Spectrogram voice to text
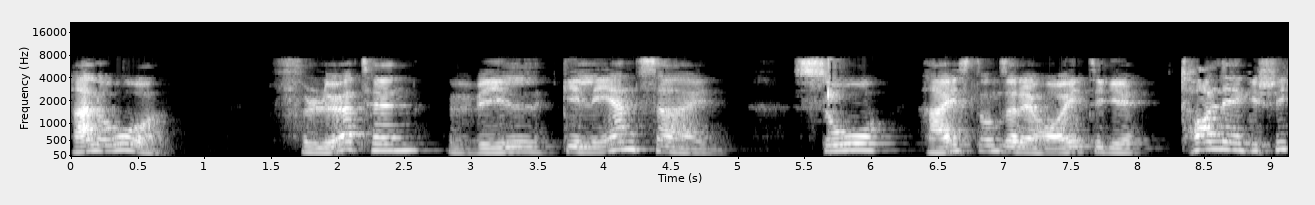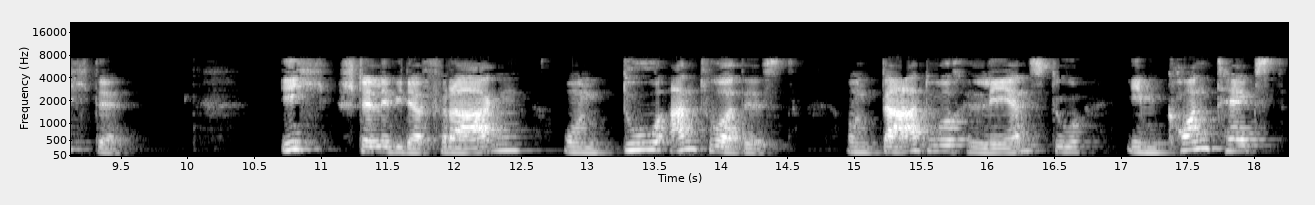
Hallo, Flirten will gelernt sein. So heißt unsere heutige tolle Geschichte. Ich stelle wieder Fragen und du antwortest und dadurch lernst du im Kontext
